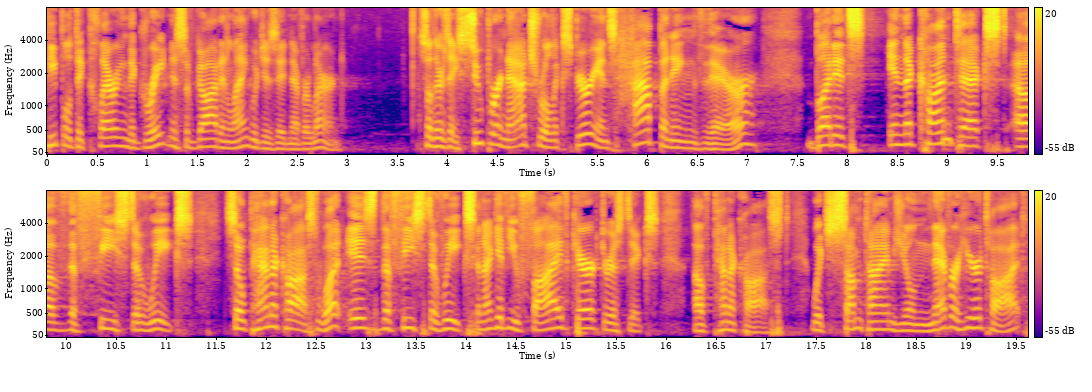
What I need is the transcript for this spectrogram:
people declaring the greatness of God in languages they'd never learned. So there's a supernatural experience happening there, but it's in the context of the Feast of Weeks. So, Pentecost, what is the Feast of Weeks? Can I give you five characteristics of Pentecost, which sometimes you'll never hear taught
